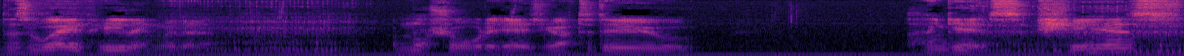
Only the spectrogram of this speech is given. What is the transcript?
there's a way of healing with it. I'm not sure what it is. You have to do. I think it's shears.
